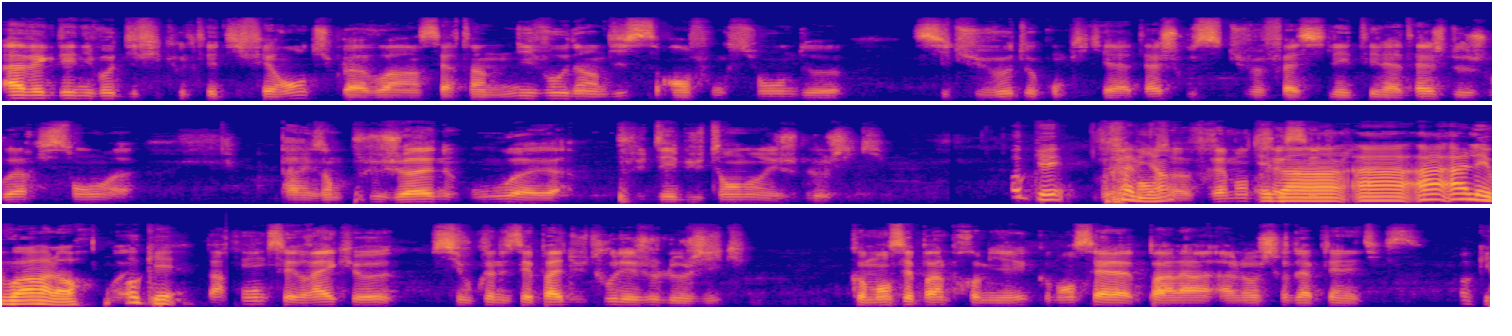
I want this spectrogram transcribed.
avec des niveaux de difficulté différents. Tu peux avoir un certain niveau d'indice en fonction de si tu veux te compliquer la tâche ou si tu veux faciliter la tâche de joueurs qui sont, par exemple, plus jeunes ou plus débutants dans les jeux de logique. Ok, très bien. Vraiment Eh très ben, séduisant. à, aller voir alors. Ouais. Ok. Par contre, c'est vrai que si vous connaissez pas du tout les jeux de logique, commencez par le premier, commencez à la- par la, à de la Planet X. Ok.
